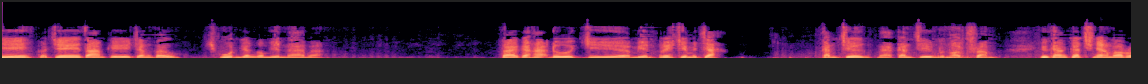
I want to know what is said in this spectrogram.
ជេរក៏ជេរតាមគេអញ្ចឹងទៅឈួតអញ្ចឹងក៏មានដែរបាទតែក៏ហាក់ដូចជាមានព្រះជាម្ចាស់កាន់ជើងបាទកាន់ជើង Donald Trump គឺខាងគាត់ឈ្នះមករ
